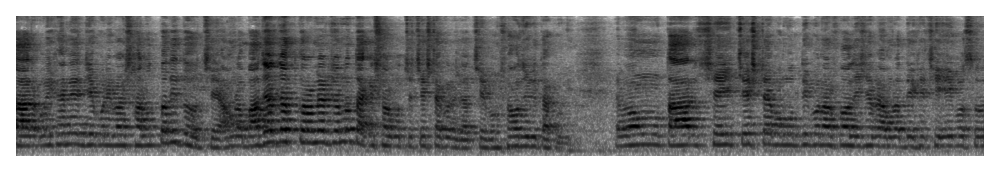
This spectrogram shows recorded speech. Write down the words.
তার ওইখানে যে পরিমাণ সার উৎপাদিত হচ্ছে, আমরা বাজারজাতকরণের জন্য তাকে সর্বোচ্চ চেষ্টা করে যাচ্ছি এবং সহযোগিতা করি। এবং তার সেই চেষ্টা এবং উদ্দীপনার ফল হিসেবে আমরা দেখেছি, এই বছর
